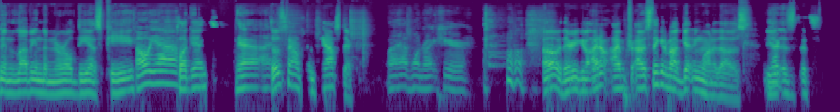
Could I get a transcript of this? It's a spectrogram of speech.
been loving the neural dsp oh yeah, plugins yeah. I, those sound fantastic I have one right here. oh there you go i don't i'm i was thinking about getting one of those Yeah. it's it's,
